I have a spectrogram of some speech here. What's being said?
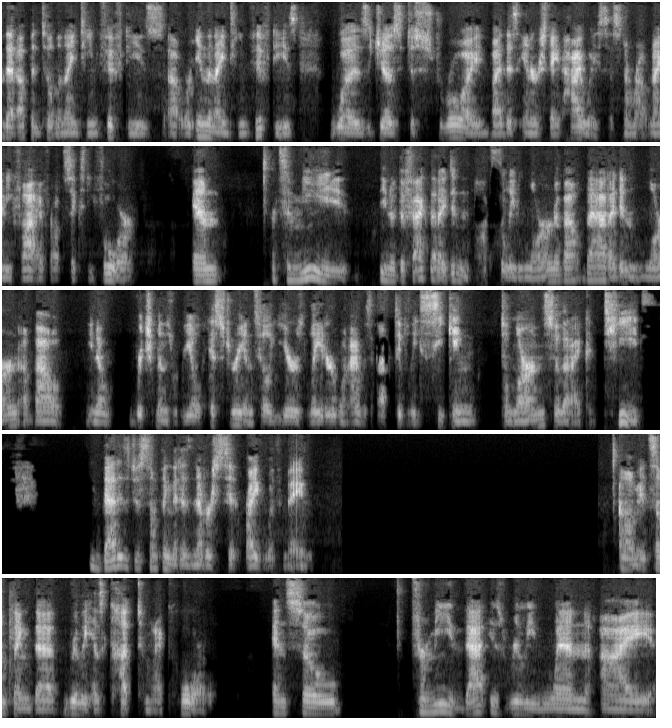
that, up until the 1950s uh, or in the 1950s, was just destroyed by this interstate highway system, Route 95, Route 64. And to me, you know, the fact that I didn't actually learn about that, I didn't learn about, you know, Richmond's real history until years later when I was actively seeking to learn so that I could teach. That is just something that has never sit right with me. Um, it's something that really has cut to my core. And so for me, that is really when I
